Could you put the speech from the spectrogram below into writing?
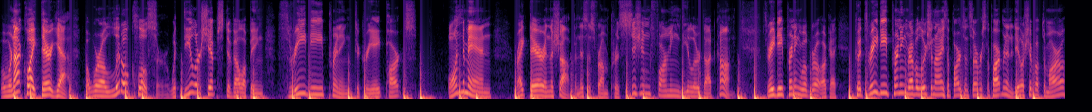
we're not quite there yet, but we're a little closer with dealerships developing 3D printing to create parts on demand right there in the shop. And this is from precisionfarmingdealer.com. 3D printing will grow. Okay. Could 3D printing revolutionize the parts and service department in a dealership of tomorrow?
